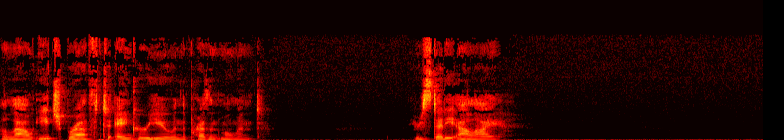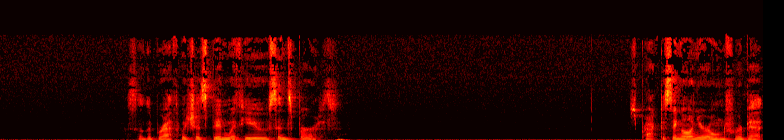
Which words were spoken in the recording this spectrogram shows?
Allow each breath to anchor you in the present moment, your steady ally. So, the breath which has been with you since birth. Just practicing on your own for a bit.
